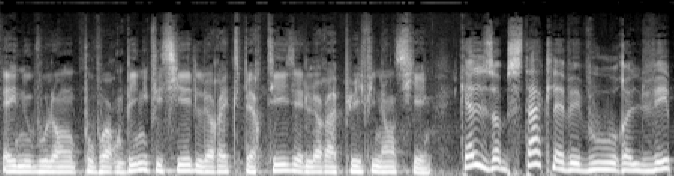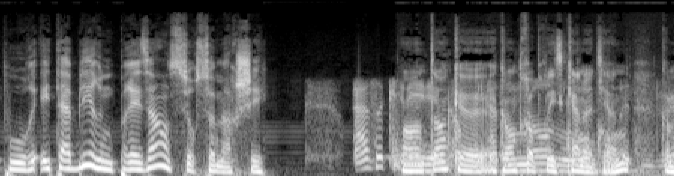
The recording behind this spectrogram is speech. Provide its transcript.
et nous voulons pouvoir bénéficier de leur expertise et de leur appui financier. Quels obstacles avez-vous relevés pour établir une présence sur ce marché? En tant qu'entreprise canadienne, comme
